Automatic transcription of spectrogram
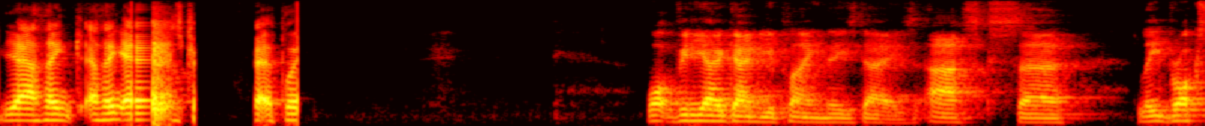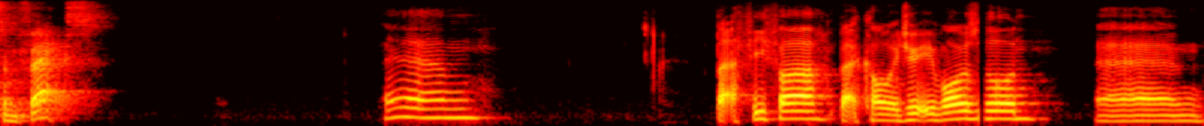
yeah, I think I think everyone's trying to play. What video game are you playing these days? Asks uh, Lee Broxham Facts. Um, bit of FIFA, bit of Call of Duty Warzone. Um,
